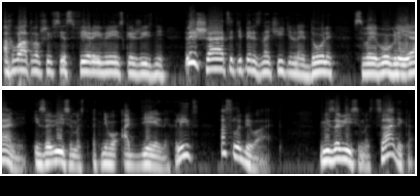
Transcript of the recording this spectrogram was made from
охватывавший все сферы еврейской жизни, лишается теперь значительной доли своего влияния, и зависимость от него отдельных лиц ослабевает. независимость садика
